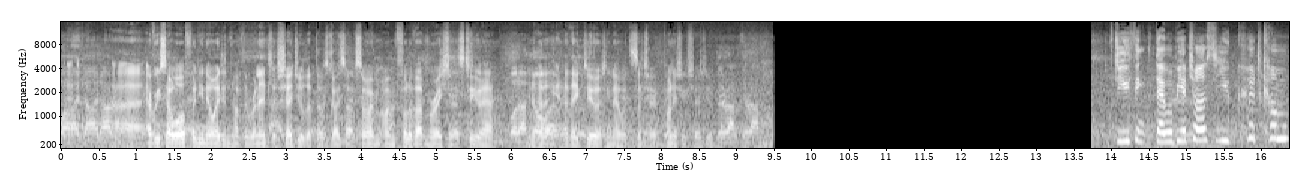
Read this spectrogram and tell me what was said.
uh, every so often, you know, I didn't have the relentless schedule that those guys have, so I'm, I'm full of admiration as to you know how they how they do it. You know, with such a punishing schedule. Do you think there will be a chance that you could come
